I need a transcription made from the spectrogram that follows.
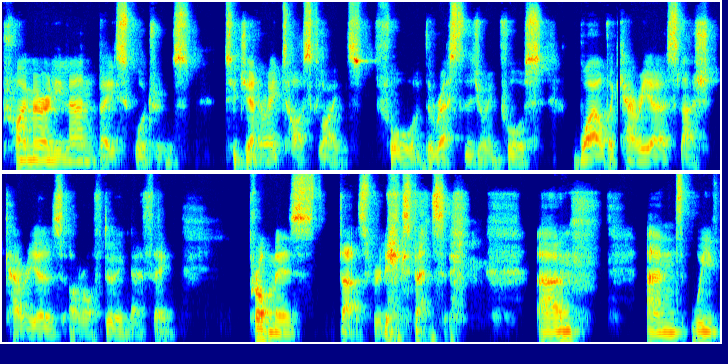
primarily land-based squadrons to generate task lines for the rest of the joint force while the carrier slash carriers are off doing their thing. Problem is that's really expensive. Um, and we've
